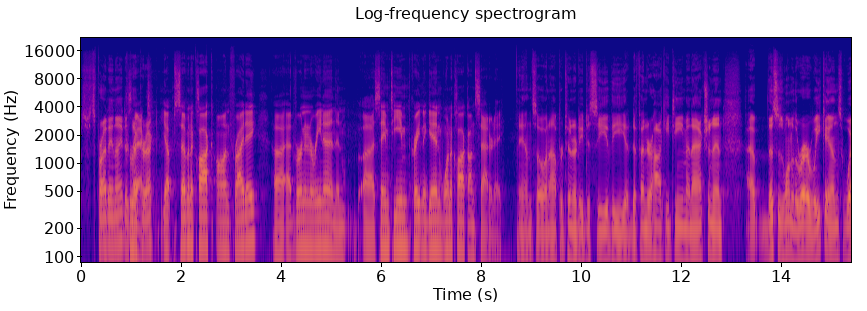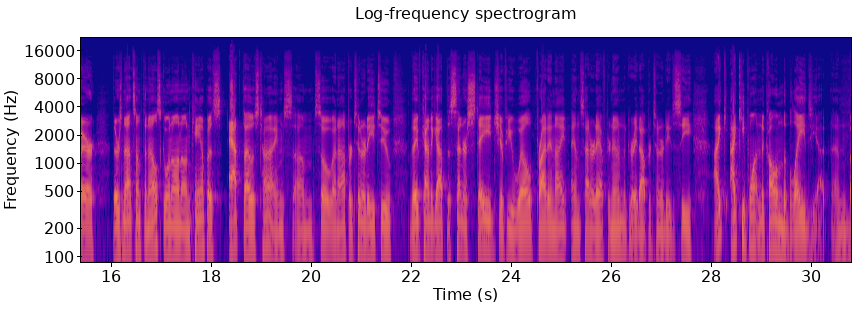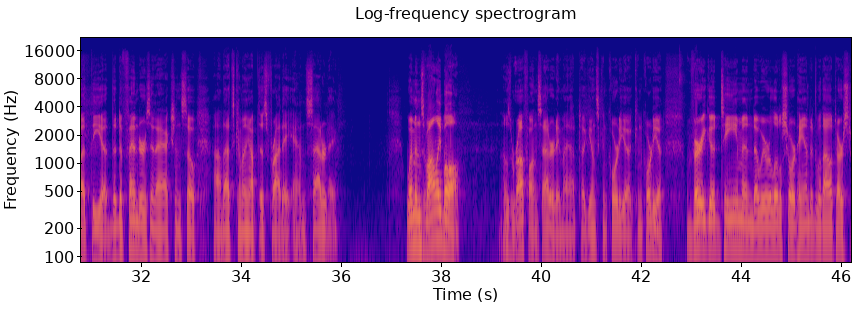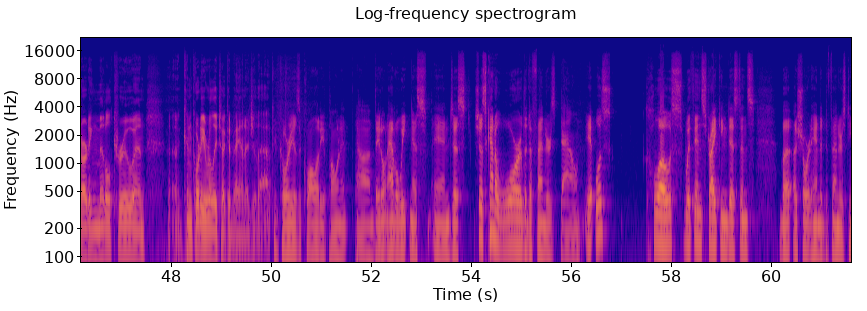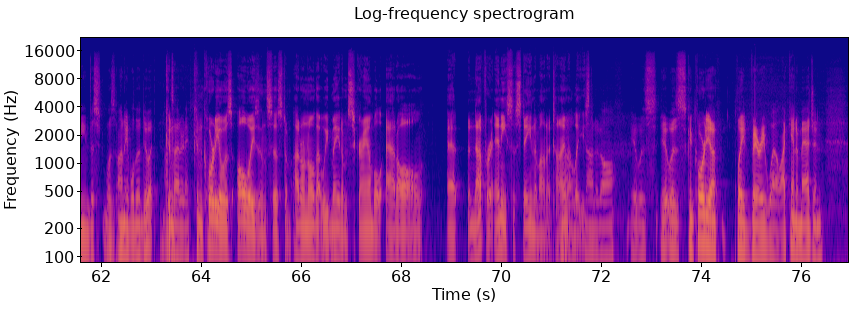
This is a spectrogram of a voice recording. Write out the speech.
Friday night. Is that correct? Yep, seven o'clock on Friday uh, at Vernon Arena, and then uh, same team, Creighton again, one o'clock on Saturday. And so, an opportunity to see the uh, Defender hockey team in action. And uh, this is one of the rare weekends where there's not something else going on on campus at those times. Um, so, an opportunity to, they've kind of got the center stage, if you will, Friday night and Saturday afternoon. A great opportunity to see. I, I keep wanting to call them the Blades yet, and but the uh, the Defenders in action. So, uh, that's coming up this Friday and Saturday. Women's volleyball. That was rough on Saturday, Matt, against Concordia. Concordia, very good team, and uh, we were a little shorthanded without our starting middle crew, and uh, Concordia really took advantage of that. Concordia is a quality opponent. Uh, they don't have a weakness, and just just kind of wore the defenders down. It was close, within striking distance, but a shorthanded defenders team just was unable to do it on Con- Saturday. Concordia was always in system. I don't know that we made them scramble at all, at not for any sustained amount of time, at least. Not at all. It was it was Concordia played very well. I can't imagine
